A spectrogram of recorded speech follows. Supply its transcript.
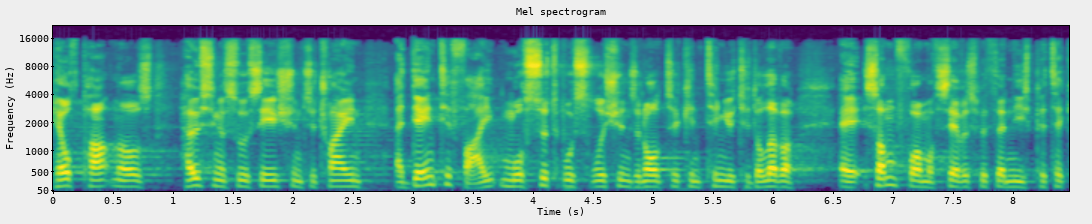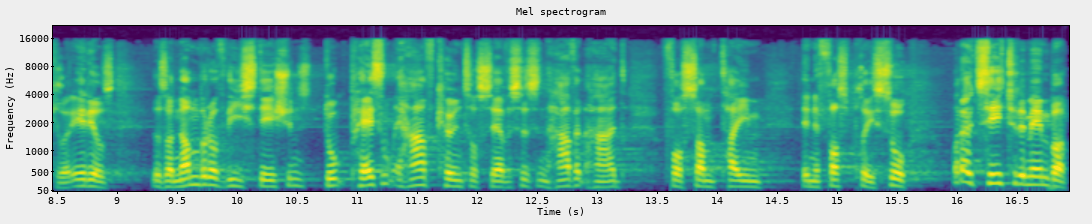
health partners, housing association, to try and identify more suitable solutions in order to continue to deliver uh, some form of service within these particular areas. There's a number of these stations don't presently have counter services and haven't had for some time in the first place. So what I'd say to the member,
